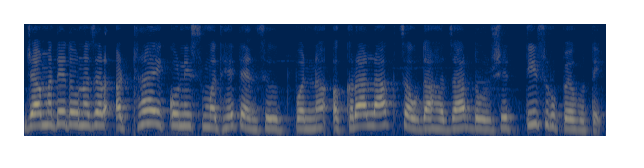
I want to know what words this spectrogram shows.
ज्यामध्ये दोन हजार अठरा एकोणीसमध्ये त्यांचे उत्पन्न अकरा लाख चौदा हजार दोनशे तीस रुपये होते.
